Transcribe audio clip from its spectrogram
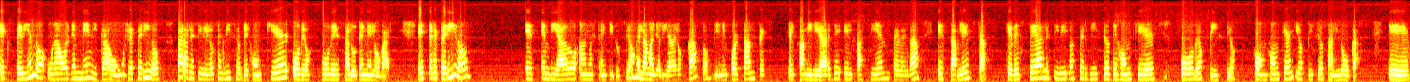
expediendo una orden médica o un referido para recibir los servicios de home care o de, o de salud en el hogar. Este referido es enviado a nuestra institución en la mayoría de los casos, bien importante, el familiar del paciente, ¿verdad?, establezca que desea recibir los servicios de home care o de hospicio con Home Care y Hospicio San Lucas. Eh,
